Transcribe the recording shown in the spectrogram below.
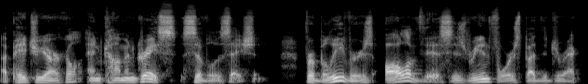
a patriarchal and common grace civilization. For believers, all of this is reinforced by the direct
